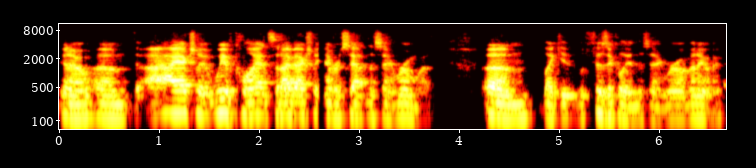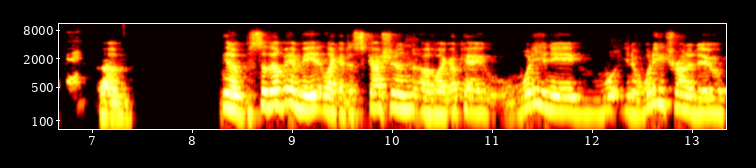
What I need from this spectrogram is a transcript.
you know, um, I actually we have clients that I've actually never sat in the same room with, um, like physically in the same room. Anyway, okay. um, you know, so there'll be a meet like a discussion of like, okay, what do you need? What, you know, what are you trying to do?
